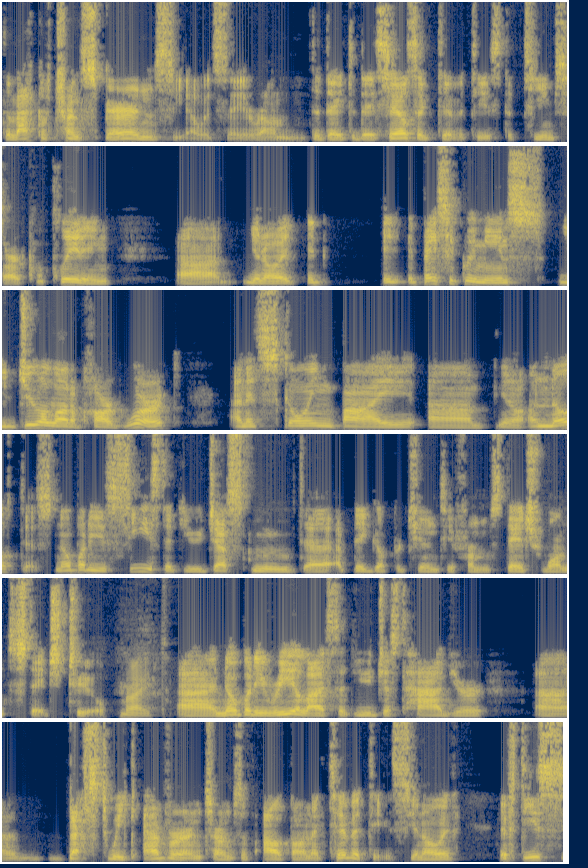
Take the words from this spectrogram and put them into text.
the lack of transparency. I would say around the day to day sales activities that teams are completing. Uh, you know, it, it it basically means you do a lot of hard work and it's going by um, you know unnoticed. Nobody sees that you just moved a, a, big opportunity from stage one to stage two. Right. Uh, nobody realized that you just had your uh, best week ever in terms of outbound activities. You know, if if these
